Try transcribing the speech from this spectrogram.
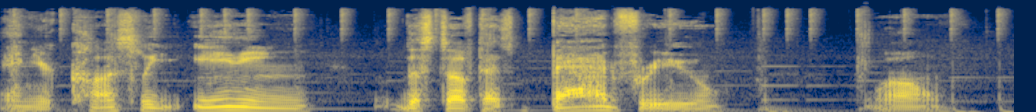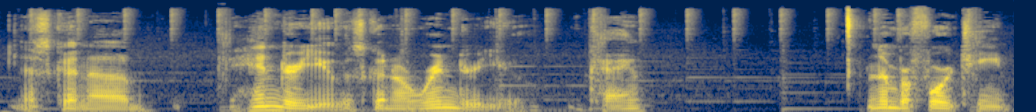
and you're constantly eating the stuff that's bad for you, well, it's gonna hinder you. It's gonna render you. Okay. Number fourteen.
